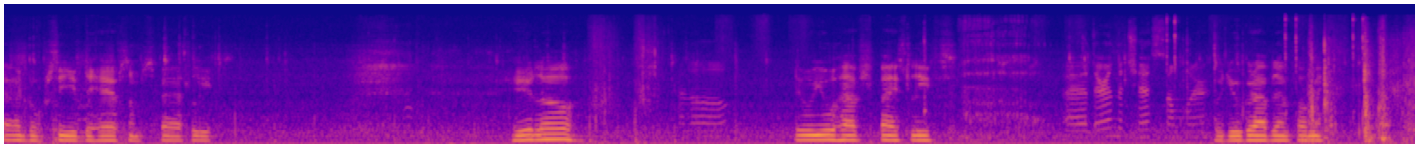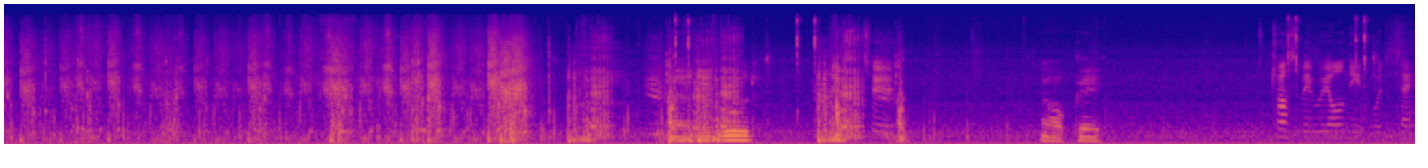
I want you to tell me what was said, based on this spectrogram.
I'll go see if they have some spice leaves. Hello? Hello? Do you have spice leaves? Uh, they're in the chest somewhere. Would you grab them for me? I need wood. There's two. Okay. Trust me, we all need wood tech.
